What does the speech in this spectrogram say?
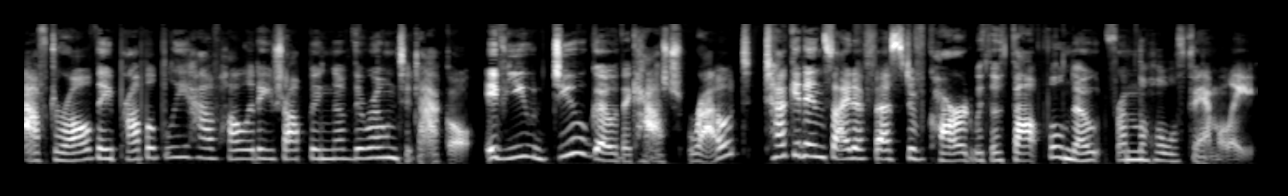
After all, they probably have holiday shopping of their own to tackle. If you do go the cash route, tuck it inside a festive card with a thoughtful note from the whole family.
